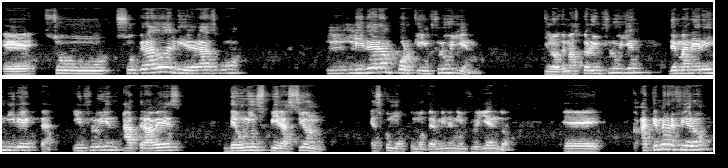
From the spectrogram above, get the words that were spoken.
Eh, su, su grado de liderazgo lideran porque influyen en los demás, pero influyen de manera indirecta, influyen a través de una inspiración. Es como, como terminan influyendo. Eh, ¿A qué me refiero?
